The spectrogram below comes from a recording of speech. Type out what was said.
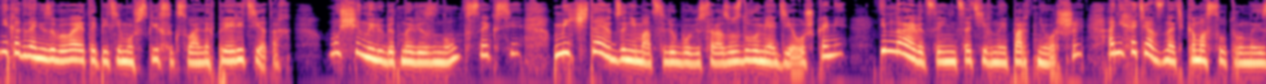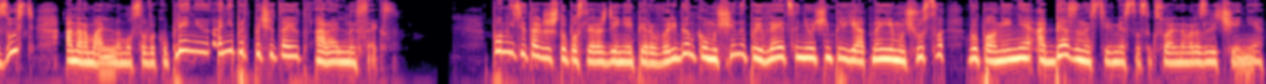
никогда не забывает о пяти мужских сексуальных приоритетах. Мужчины любят новизну в сексе, мечтают заниматься любовью сразу с двумя девушками, им нравятся инициативные партнерши, они хотят знать Камасутру наизусть, а нормальному совокуплению они предпочитают оральный секс. Помните также, что после рождения первого ребенка у мужчины появляется не очень приятное ему чувство выполнения обязанностей вместо сексуального развлечения.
